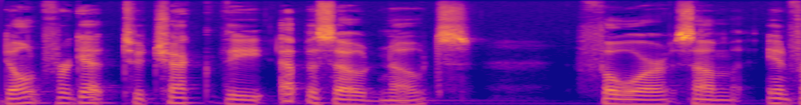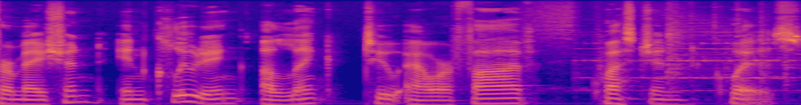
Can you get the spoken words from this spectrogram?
Don't forget to check the episode notes for some information, including a link to our five question quiz.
